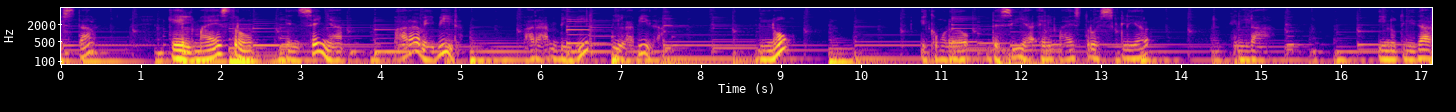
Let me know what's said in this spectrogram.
está, que el maestro enseña para vivir para vivir la vida. No, y como lo decía el maestro Scliar en la inutilidad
